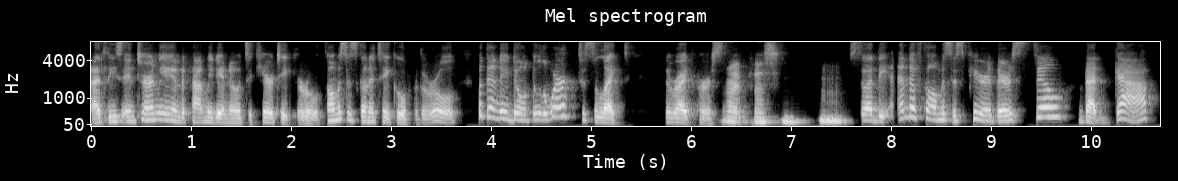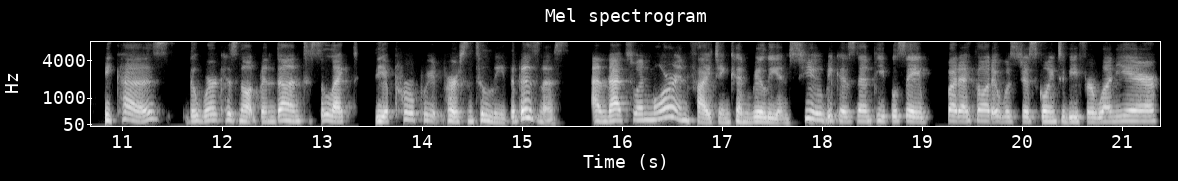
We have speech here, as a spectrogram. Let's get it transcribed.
at least internally in the family, they know it's a caretaker role. Thomas is going to take over the role, but then they don't do the work to select the right person. Right person. Mm-hmm. So at the end of Thomas's period, there's still that gap because the work has not been done to select the appropriate person to lead the business. And that's when more infighting can really ensue because then people say, but I thought it was just going to be for one year,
